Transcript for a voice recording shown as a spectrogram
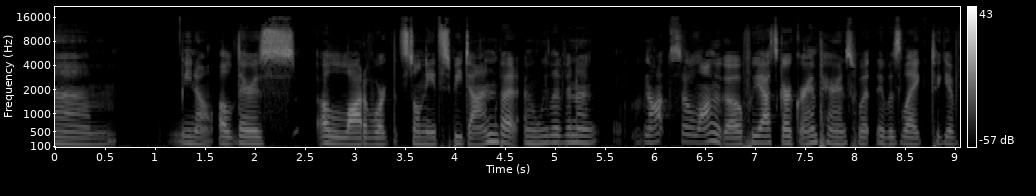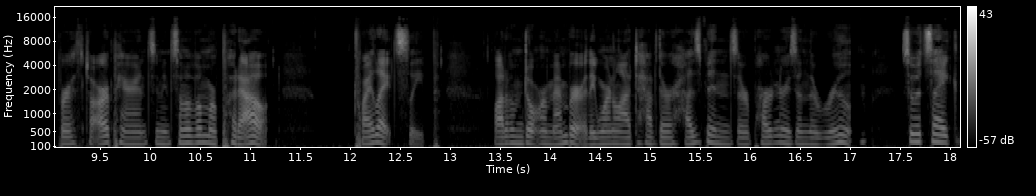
um you know there's a lot of work that still needs to be done. But I mean, we live in a not so long ago if we ask our grandparents what it was like to give birth to our parents i mean some of them were put out. Twilight sleep. A lot of them don't remember. They weren't allowed to have their husbands or partners in the room so it's like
